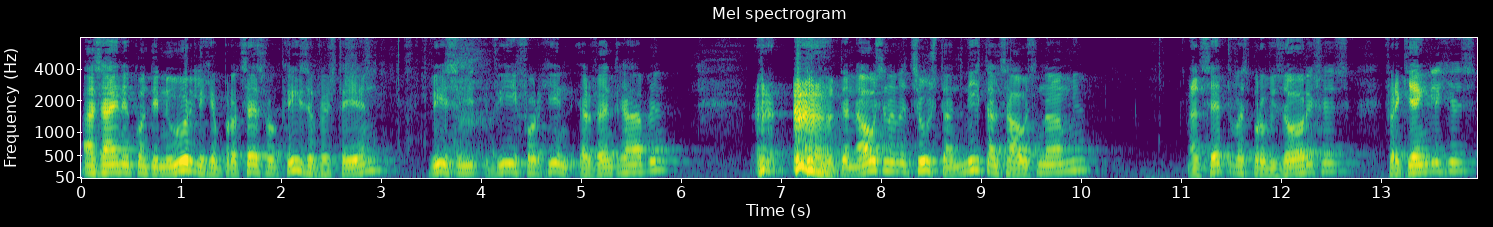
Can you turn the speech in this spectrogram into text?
als einen kontinuierlichen Prozess von Krise verstehen, wie, sie, wie ich vorhin erwähnt habe, den Ausnahmezustand nicht als Ausnahme, als etwas Provisorisches, Vergängliches,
